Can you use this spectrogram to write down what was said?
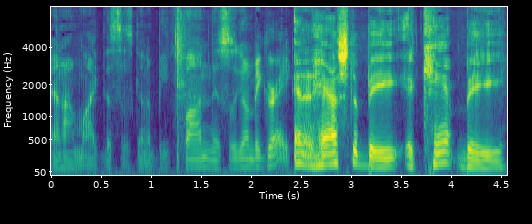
And I'm like, this is going to be fun. This is going to be great. And it has to be. It can't be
